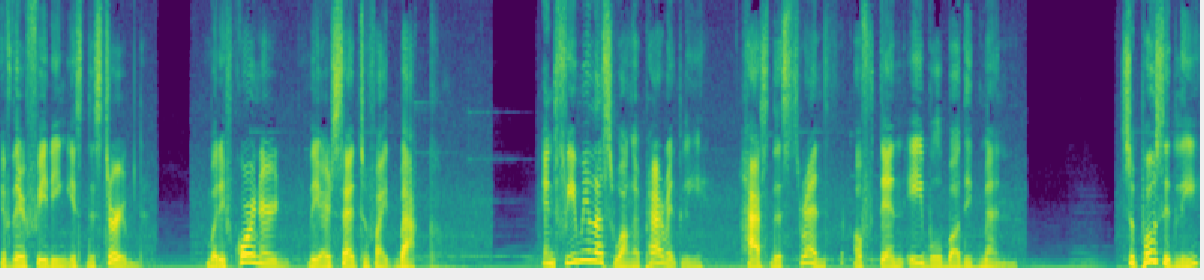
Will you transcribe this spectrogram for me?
if their feeding is disturbed, but if cornered, they are said to fight back. And female aswang apparently has the strength of 10 able bodied men. Supposedly,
